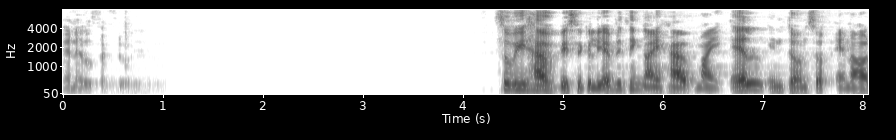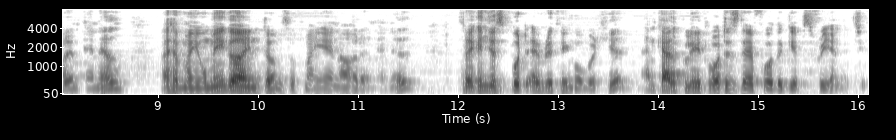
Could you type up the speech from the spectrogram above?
n l factorial. So, we have basically everything I have my L in terms of n r and n l, I have my omega in terms of my n r and n l so, I can just put everything over here and calculate what is therefore the Gibbs free energy.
